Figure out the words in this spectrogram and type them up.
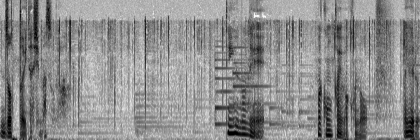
ゾッといたしますが。っていうので、まあ、今回はこの、いわゆる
